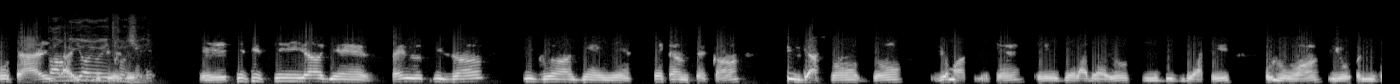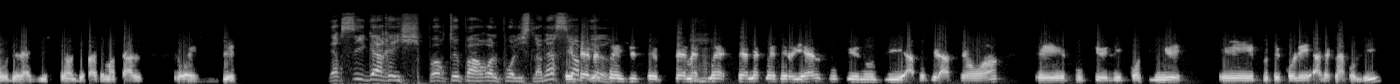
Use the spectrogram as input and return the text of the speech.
otaj. Par yon yon etranje. Et si si si, yon gen 5 ou 6 an, yon gen 55 an, si yon gason, yon vieux martiniquains et des laboriaux qui déshydratés au loin et au niveau de la gestion départementale los 2. Merci Gary, porte-parole pour l'islam. Merci juste Permettre matériel pour que nous disions à la population et pour que les continuer et coller avec la police.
